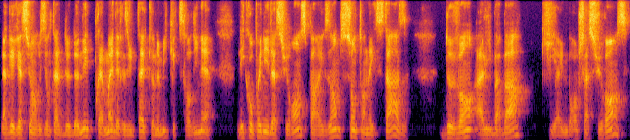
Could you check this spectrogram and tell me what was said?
L'agrégation horizontale de données permet des résultats économiques extraordinaires. Les compagnies d'assurance, par exemple, sont en extase devant Alibaba, qui a une branche assurance,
